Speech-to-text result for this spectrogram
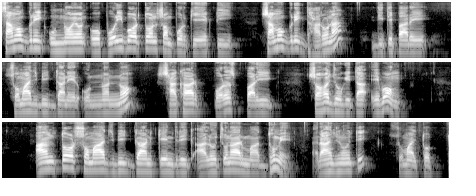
সামগ্রিক উন্নয়ন ও পরিবর্তন সম্পর্কে একটি সামগ্রিক ধারণা দিতে পারে। সমাজবিজ্ঞানের অন্যান্য শাখার পারস্পরিক সহযোগিতা এবং আন্তঃসমাজ বিজ্ঞান কেন্দ্রিক আলোচনার মাধ্যমে রাজনৈতিক সমাজতত্ত্ব।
